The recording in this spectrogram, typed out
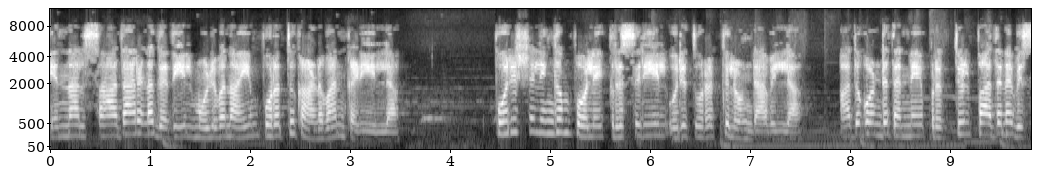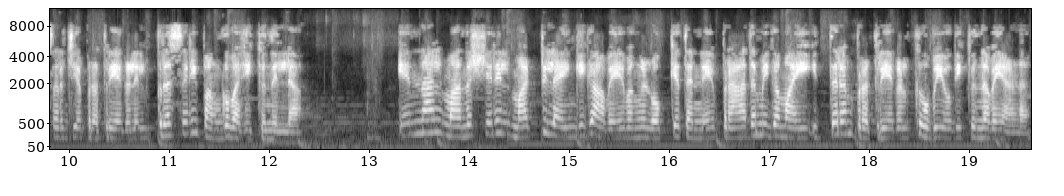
എന്നാൽ സാധാരണ ഗതിയിൽ മുഴുവനായും പുറത്തു കാണുവാൻ കഴിയില്ല. പുരുഷലിംഗം പോലെ ക്രിസരിയിൽ ഒരു തുറക്കലുണ്ടാവില്ല അതുകൊണ്ട് തന്നെ പ്രത്യുൽപാദന വിസർജ്യ പ്രക്രിയകളിൽ ക്രിസരി പങ്കുവഹിക്കുന്നില്ല. എന്നാൽ മനുഷ്യരിൽ മറ്റ് ലൈംഗിക അവയവങ്ങൾ ഒക്കെ തന്നെ പ്രാഥമികമായി ഇത്തരം പ്രക്രിയകൾക്ക് ഉപയോഗിക്കുന്നവയാണ്.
